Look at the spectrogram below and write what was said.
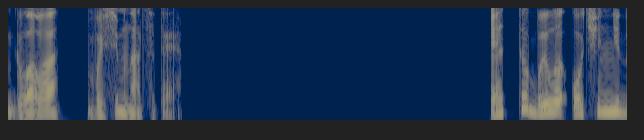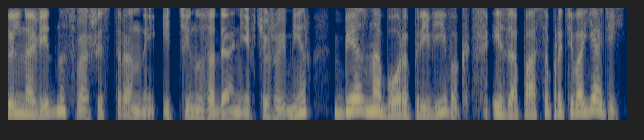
Глава 18 «Это было очень недальновидно с вашей стороны идти на задание в чужой мир без набора прививок и запаса противоядий».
